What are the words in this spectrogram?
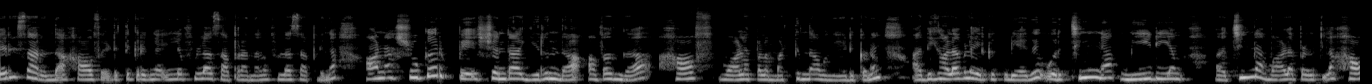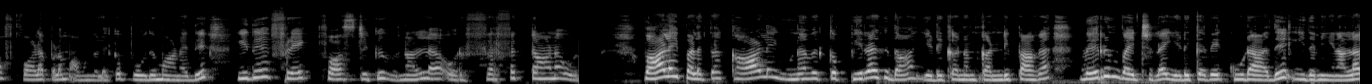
பெருசாக இருந்தால் ஹாஃப் எடுத்துக்கிறங்க. இல்லை ஃபுல்லாக சாப்பிட்றா இருந்தாலும் ஃபுல்லாக சாப்பிடுங்க. ஆனால் சுகர் பேஷண்ட்டாக இருந்தால் அவங்க ஹாஃப் வாழைப்பழம் மட்டும்தான் அவங்க எடுக்கணும். அதிக அளவில் இருக்கக்கூடியது ஒரு சின்ன மீடியம் சின்ன வாழைப்பழத்தில் ஹாஃப் வாழைப்பழம் அவங்களுக்கு போதுமானது. இது ஃப்ரேக்ஃபாஸ்ட்டுக்கு நல்ல ஒரு பெர்ஃபெக்டான ஒரு வாழைப்பழத்தை காலை உணவுக்கு பிறகு தான் எடுக்கணும். கண்டிப்பாக வெறும் வயிற்றில் எடுக்கவே கூடாது. இதை நீங்கள் நல்லா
